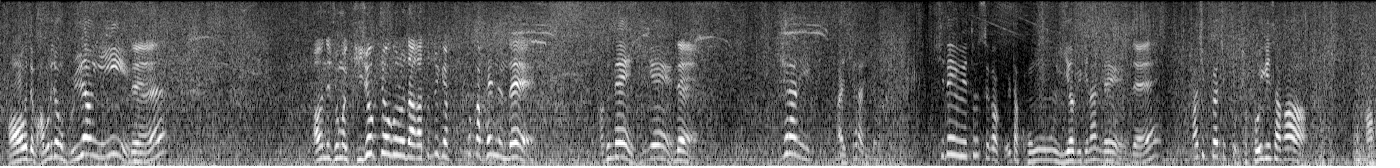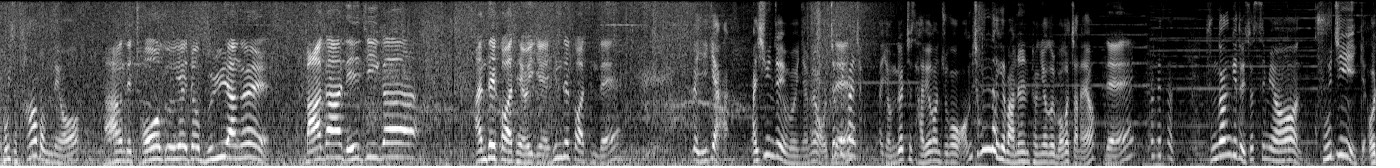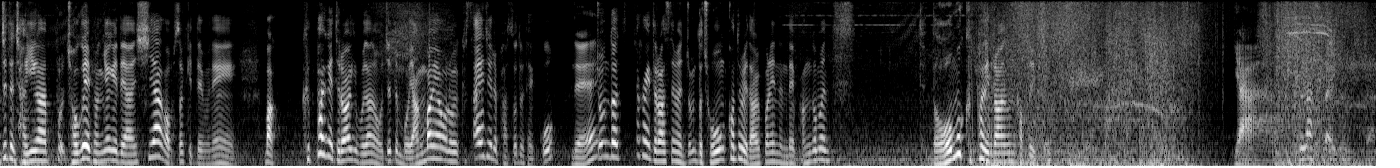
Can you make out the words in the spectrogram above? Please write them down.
아 근데 마무리적으로 물량이 네. 아 근데 정말 기적적으로다가 두들겨 뚝갑 했는데 아 근데 이게 네. 테란이 아니 테란이래 시대유의 토스가 일단 공 2업이긴 한데 네. 아직까지 그- 저 보이기사가 아 보이기사 하나도 없네요 아 근데 저그의 저 물량을 막아내지가 안 될 것 같아요 이게 힘들 것 같은데 그러니까 이게 아, 아쉬운 점이 뭐였냐면 어차피 네. 간에 연결체 400원 주고 엄청나게 많은 병력을 먹었잖아요 네. 그러면 분광기도 있었으면 굳이 어쨌든 자기가 적의 병력에 대한 시야가 없었기 때문에 막 급하게 들어가기보다는 어쨌든 뭐 양방향으로 사이즈를 봤어도 됐고 네. 좀더 침착하게 들어갔으면 좀 더 좋은 컨트롤이 나올 뻔했는데 방금은 너무 급하게 들어가는 감도 있어요. 야 클라스다 이거 진짜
